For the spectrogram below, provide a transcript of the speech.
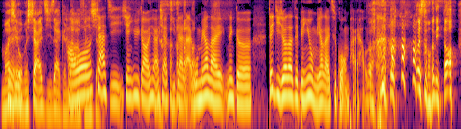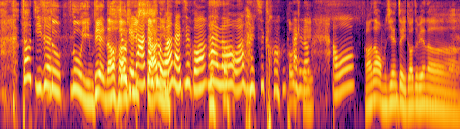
没关系，我们下一集再跟大家分享。下集先预告一下，下集再来。我们要来那个这集就到这边，因为我们要来吃国王牌。好了，为什么你要 着急着录录影片，然后就给大家告诉我要来吃国王派喽？我要来吃国王派喽？好哦，好，那我们今天这里就到这边了。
